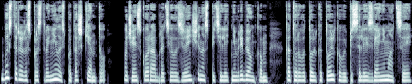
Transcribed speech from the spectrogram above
быстро распространилась по Ташкенту. Очень скоро обратилась женщина с пятилетним ребенком, которого только-только выписали из реанимации.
